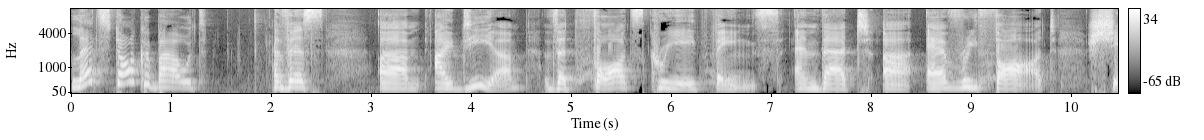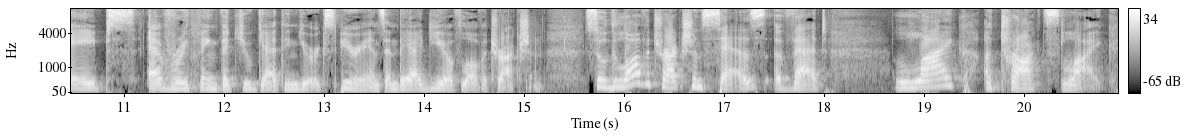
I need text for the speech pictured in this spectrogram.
let's talk about this um, idea that thoughts create things and that uh, every thought shapes everything that you get in your experience and the idea of law of attraction. So the law of attraction says that like attracts like.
